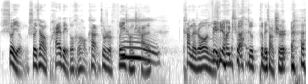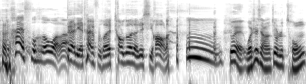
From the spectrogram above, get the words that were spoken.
摄影摄像拍的也都很好看，就是非常馋。嗯看的时候你非常馋，就特别想吃。太符合我了。对，也太符合超哥的这喜好了。嗯，对我是想就是从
